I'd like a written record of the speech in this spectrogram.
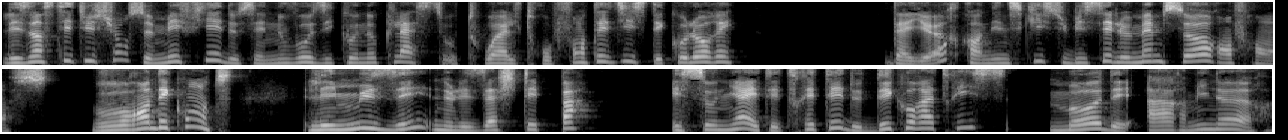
Les institutions se méfiaient de ces nouveaux iconoclastes aux toiles trop fantaisistes et colorées. D'ailleurs, Kandinsky subissait le même sort en France. Vous vous rendez compte? Les musées ne les achetaient pas. Et Sonia était traitée de décoratrice, mode et art mineur.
